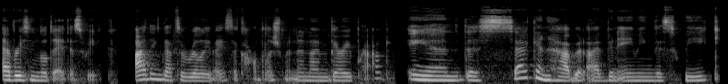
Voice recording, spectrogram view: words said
every single day this week. I think that's a really nice accomplishment and I'm very proud. And the second habit I've been aiming this week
